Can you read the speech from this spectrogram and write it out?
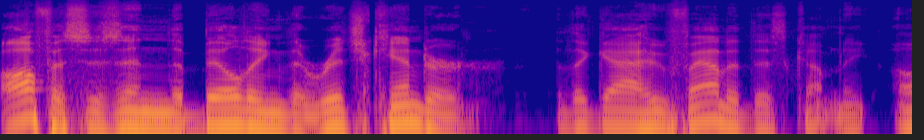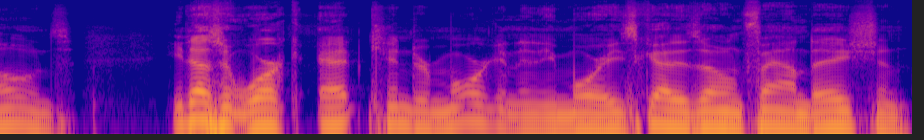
office is in the building that Rich Kinder, the guy who founded this company, owns. He doesn't work at Kinder Morgan anymore. He's got his own foundation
